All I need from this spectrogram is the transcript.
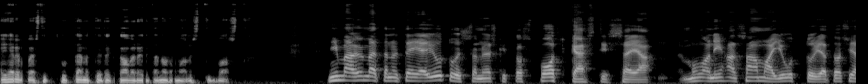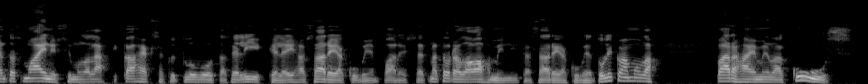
ei hirveästi tule tämmöitä kavereita normaalisti vastaan. Niin mä oon ymmärtänyt teidän jutuissa myöskin tuossa podcastissa ja mulla on ihan sama juttu ja tosiaan tuossa mainitsin, mulla lähti 80-luvulta se liikkeelle ihan sarjakuvien parissa. että mä todella ahmin niitä sarjakuvia. Tulikohan mulla parhaimmillaan kuusi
